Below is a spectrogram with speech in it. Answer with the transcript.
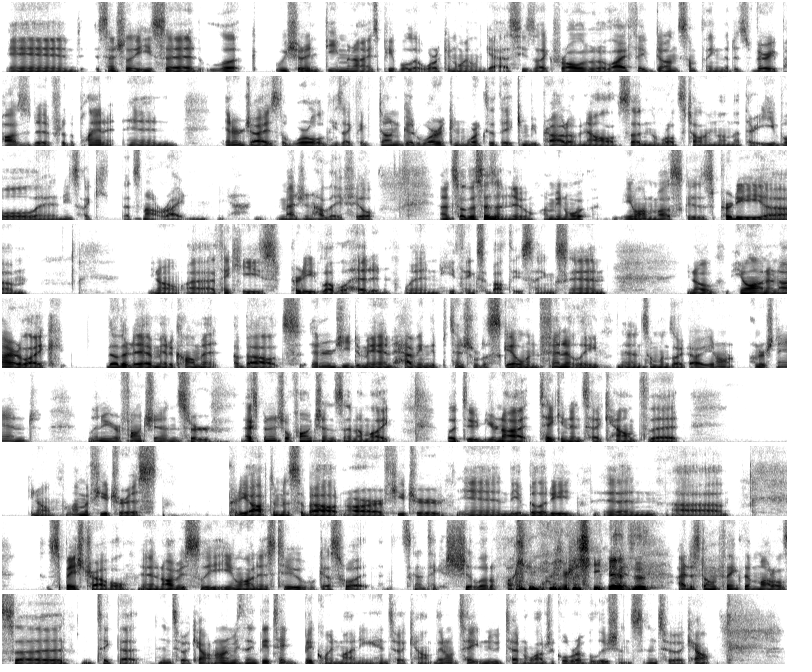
and essentially he said, "Look, we shouldn't demonize people that work in oil and gas." He's like, for all of their life, they've done something that is very positive for the planet and energize the world. He's like, they've done good work and work that they can be proud of. And now all of a sudden, the world's telling them that they're evil, and he's like, that's not right. And imagine how they feel. And so this isn't new. I mean, Elon Musk is pretty, um, you know, I, I think he's pretty level headed when he thinks about these things. And, you know, Elon and I are like, the other day I made a comment about energy demand having the potential to scale infinitely. And someone's like, oh, you don't understand linear functions or exponential functions. And I'm like, look, dude, you're not taking into account that, you know, I'm a futurist pretty optimistic about our future and the ability in uh, space travel. And obviously, Elon is too. Well, guess what? It's going to take a shitload of fucking energy. and I just don't think that models uh, take that into account. I don't even think they take Bitcoin mining into account. They don't take new technological revolutions into account.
